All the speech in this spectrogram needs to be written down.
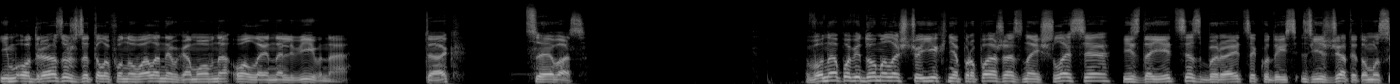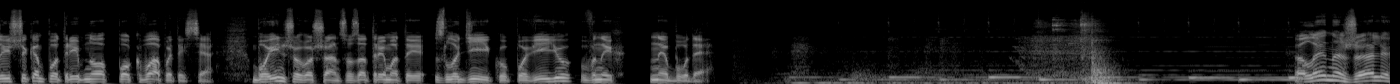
їм одразу ж зателефонувала невгамовна Олена Львівна. Так, це вас. Вона повідомила, що їхня пропажа знайшлася і, здається, збирається кудись з'їжджати, тому сищикам потрібно поквапитися, бо іншого шансу затримати злодійку повію в них не буде. Але, на жаль,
